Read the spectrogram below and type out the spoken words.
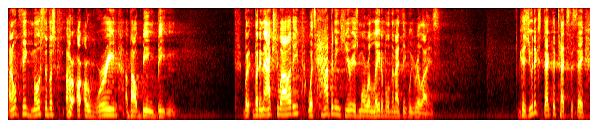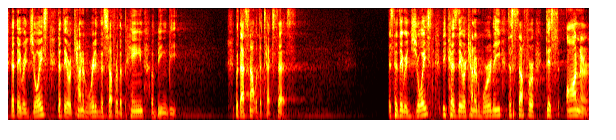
I don't think most of us are, are, are worried about being beaten. But, but in actuality, what's happening here is more relatable than I think we realize. Because you'd expect the text to say that they rejoiced, that they were counted worthy to suffer the pain of being beat. But that's not what the text says. It says they rejoiced because they were counted worthy to suffer dishonor.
